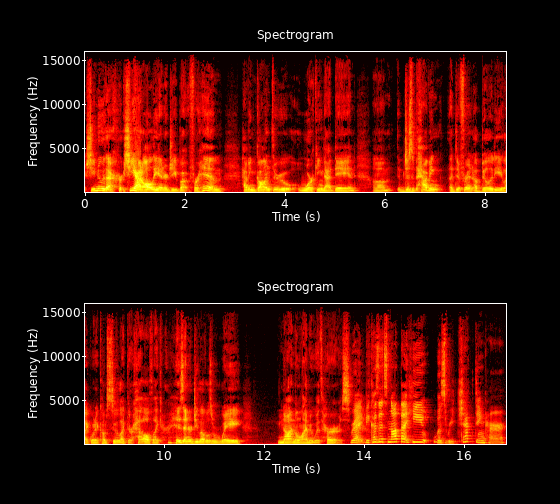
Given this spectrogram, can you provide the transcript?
she knew that her, she had all the energy, but for him, having gone through working that day and um, just having a different ability, like when it comes to like their health, like his energy levels were way not in alignment with hers. Right, because it's not that he was rejecting her,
